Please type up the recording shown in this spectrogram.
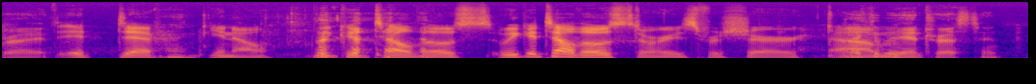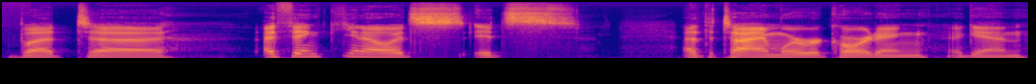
right, it def- you know we could tell those we could tell those stories for sure. Um, that could be interesting. But uh, I think you know it's it's at the time we're recording again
